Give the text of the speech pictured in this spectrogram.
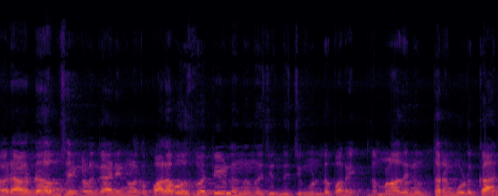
അവരവരുടെ സംശയങ്ങളും കാര്യങ്ങളൊക്കെ പല പെർസ്പെക്റ്റീവിൽ നിന്ന് ചിന്തിച്ചും കൊണ്ട് പറയും. നമ്മൾ അതിന് ഉത്തരം കൊടുക്കാൻ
